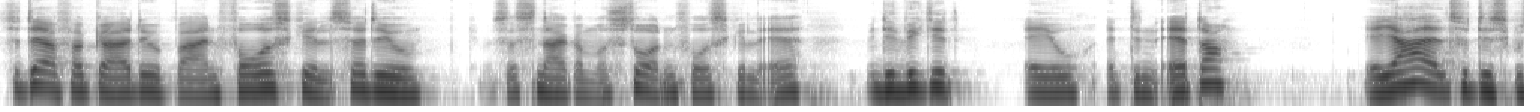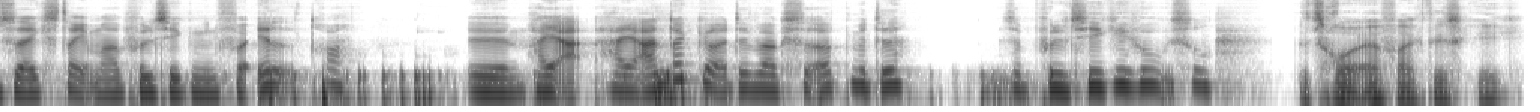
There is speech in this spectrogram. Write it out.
Så derfor gør det jo bare en forskel. Så er det jo, kan man så snakke om, hvor stor den forskel er. Men det vigtigt er jo, at den er der. Ja, jeg har altid diskuteret ekstremt meget politik med mine forældre. Øh, har, jeg, har jeg andre gjort det, vokset op med det? Altså politik i huset? Det tror jeg faktisk ikke.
